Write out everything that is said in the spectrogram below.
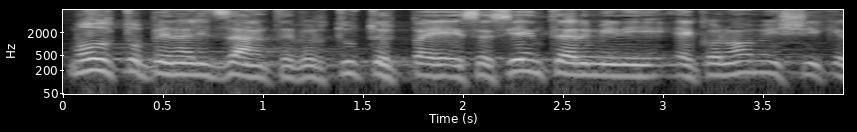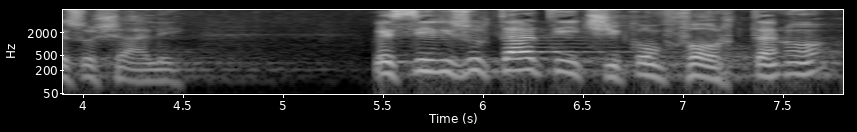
molto penalizzante per tutto il Paese, sia in termini economici che sociali. Questi risultati ci confortano,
